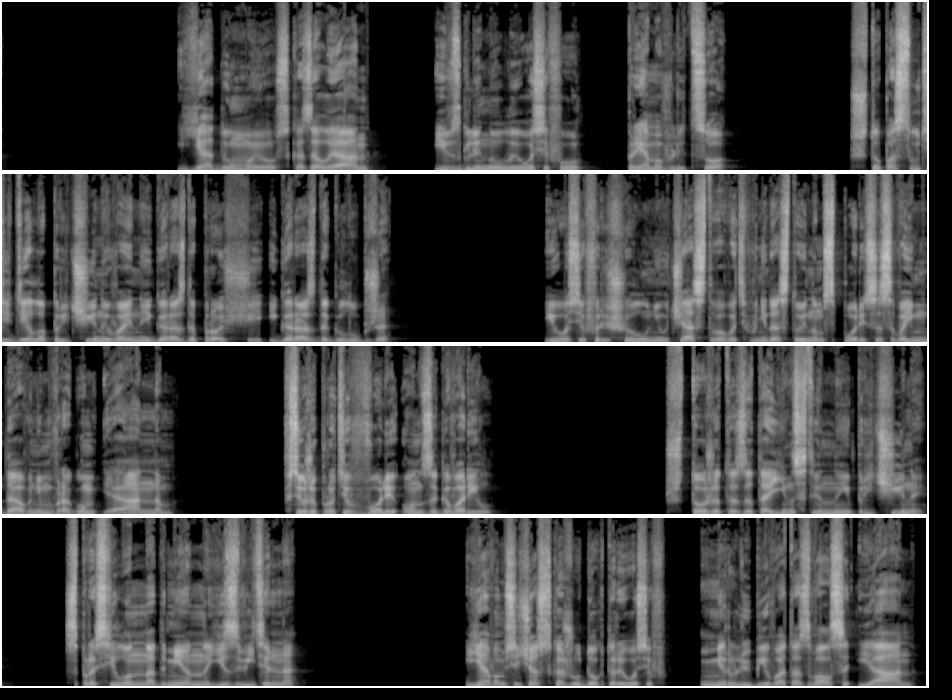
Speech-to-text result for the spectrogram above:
«Я думаю», — сказал Иоанн, и взглянул Иосифу прямо в лицо, что, по сути дела, причины войны гораздо проще и гораздо глубже. Иосиф решил не участвовать в недостойном споре со своим давним врагом Иоанном. Все же против воли он заговорил. «Что же это за таинственные причины?» — спросил он надменно, язвительно. «Я вам сейчас скажу, доктор Иосиф», — миролюбиво отозвался Иоанн.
